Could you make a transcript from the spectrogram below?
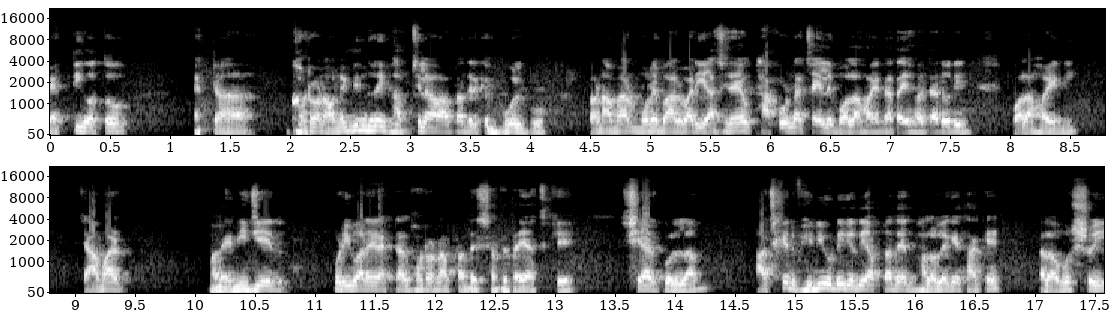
ব্যক্তিগত একটা ঘটনা। অনেকদিন ধরেই ভাবছিলাম আপনাদেরকে বলব, কারণ আমার মনে বারবারই আছে যাই হোক, ঠাকুর না চাইলে বলা হয় না, তাই হয়তো এতদিন বলা হয়নি। যে আমার মানে নিজের পরিবারের একটা ঘটনা আপনাদের সাথে তাই আজকে শেয়ার করলাম। আজকের ভিডিওটি যদি আপনাদের ভালো লেগে থাকে, তাহলে অবশ্যই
